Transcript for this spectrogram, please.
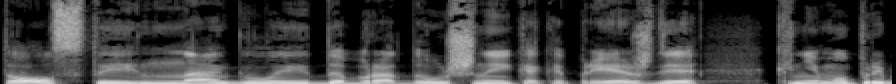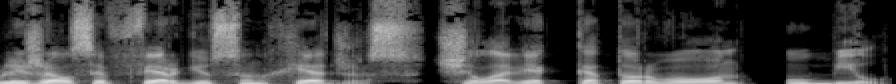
Толстый, наглый, добродушный, как и прежде, к нему приближался Фергюсон Хеджес, человек, которого он убил.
